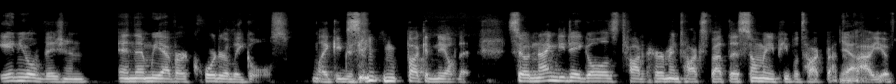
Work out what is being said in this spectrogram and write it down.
annual vision and then we have our quarterly goals. Like you fucking nailed it. So 90 day goals, Todd Herman talks about this. So many people talk about the yeah. value of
